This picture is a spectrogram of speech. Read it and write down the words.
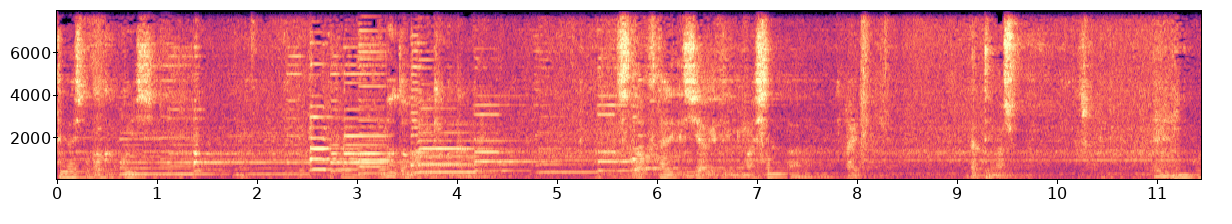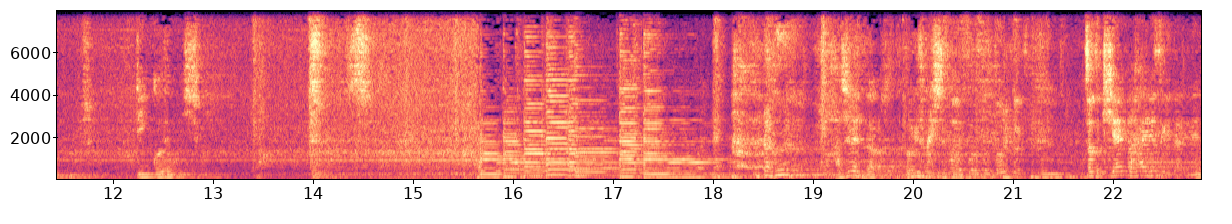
出だしとかかっこいいし。ムードのある曲なんでちょっと2人で仕上げてみましたが。はい。やってみましょう。えーリンゴでもし。ょリンゴでも一緒に初めてだからちょっとドキドキしてそうそうドキドキちょっと気合が入りすぎたりね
